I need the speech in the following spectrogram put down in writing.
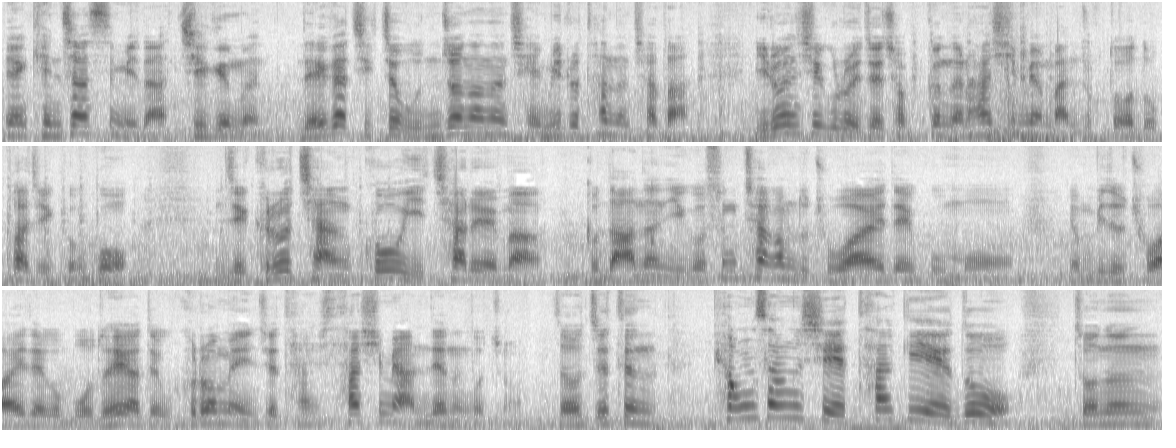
그냥 괜찮습니다. 지금은 내가 직접 운전하는 재미로 타는 차다. 이런 식으로 이제 접근을 하시면 만족도가 높아질 거고 이제 그렇지 않고 이 차를 막 뭐 나는 이거 승차감도 좋아야 되고 뭐 연비도 좋아야 되고 뭐도 해야 되고 그러면 이제 타, 타시면 안 되는 거죠. 어쨌든 평상시에 타기에도 저는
